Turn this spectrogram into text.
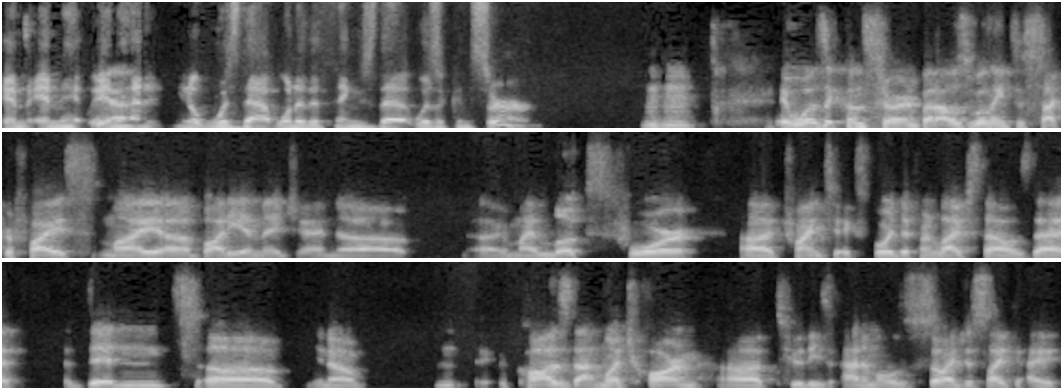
And, and, yeah. and you know, was that one of the things that was a concern? Mm-hmm. It was a concern, but I was willing to sacrifice my uh, body image and uh, uh, my looks for uh, trying to explore different lifestyles that didn't, uh, you know, cause that much harm uh, to these animals. So I just like I.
